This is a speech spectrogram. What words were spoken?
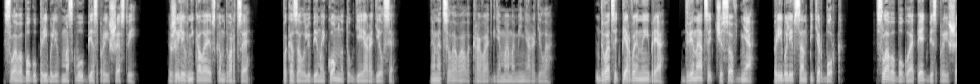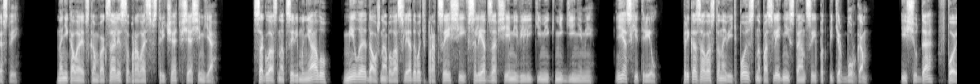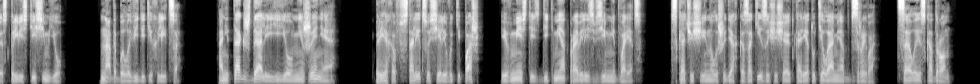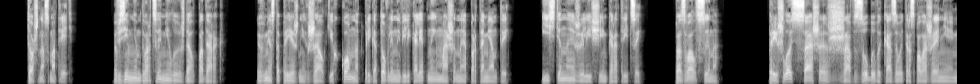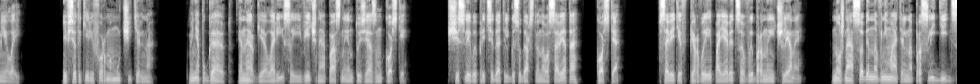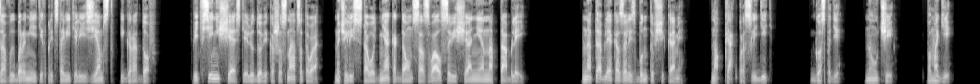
Слава богу, прибыли в Москву без происшествий. Жили в Николаевском дворце. Показал любимой комнату, где я родился. Она целовала кровать, где мама меня родила. 21 ноября, 12 часов дня. Прибыли в Санкт-Петербург. Слава богу, опять без происшествий. На Николаевском вокзале собралась встречать вся семья. Согласно церемониалу, Милая должна была следовать в процессии вслед за всеми великими княгинями. Я схитрил. Приказал остановить поезд на последней станции под Петербургом. И сюда, в поезд, привести семью. Надо было видеть их лица. Они так ждали ее унижения. Приехав в столицу, сели в экипаж и вместе с детьми отправились в Зимний дворец. Скачущие на лошадях казаки защищают карету телами от взрыва. Целый эскадрон. Тошно смотреть. В Зимнем дворце Милую ждал подарок. Вместо прежних жалких комнат приготовлены великолепные Машины апартаменты. Истинное жилище императрицы. Позвал сына. Пришлось Саше, сжав зубы, выказывать расположение милой. И все-таки реформа мучительна. Меня пугают энергия Ларисы и вечный опасный энтузиазм Кости. Счастливый председатель Государственного совета – Костя. В Совете впервые появятся выборные члены. Нужно особенно внимательно проследить за выборами этих представителей земств и городов. Ведь все несчастья Людовика XVI начались с того дня, когда он созвал совещание на таблей. На табле оказались бунтовщиками. Но как проследить? Господи, научи, помоги.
